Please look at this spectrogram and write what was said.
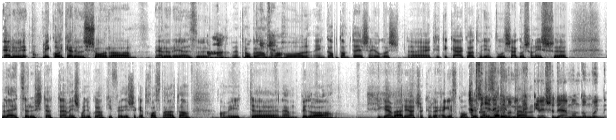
elő, mikor kerül sorra előrejelző Aha, program, igen. ahol én kaptam teljesen jogos kritikákat, hogy én túlságosan is leegyszerűsítettem, és mondjuk olyan kifejezéseket használtam, amit nem, például a igen, várjál csak erre egész konkrétan. Hát figyelj, Szerintem... nekem, ami megkeresed, elmondom, hogy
